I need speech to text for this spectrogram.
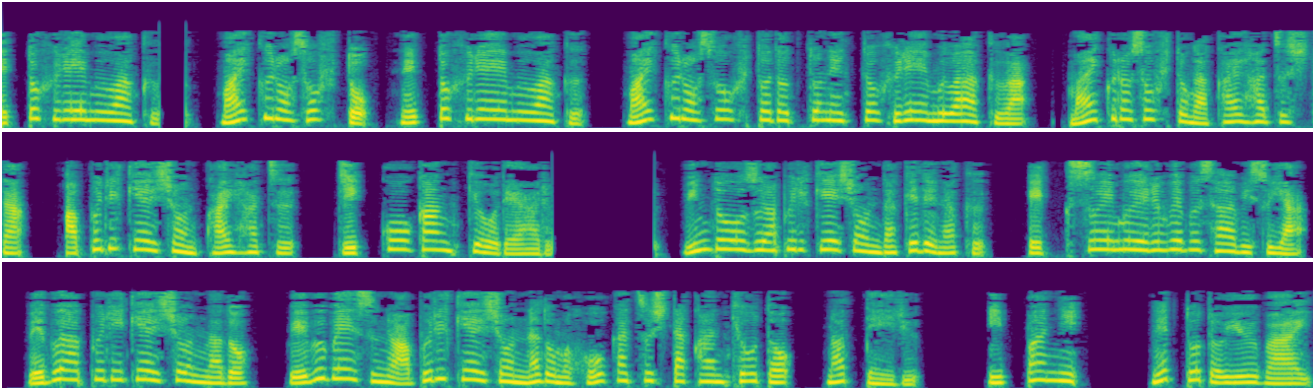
ットフレームワーク、マイクロソフト、ネットフレームワーク、マイクロソフト .NET フレームワークは、マイクロソフトが開発したアプリケーション開発、実行環境である。Windows アプリケーションだけでなく、XML Web サービスや Web アプリケーションなど、Web ベースのアプリケーションなども包括した環境となっている。一般に、ネットという場合、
